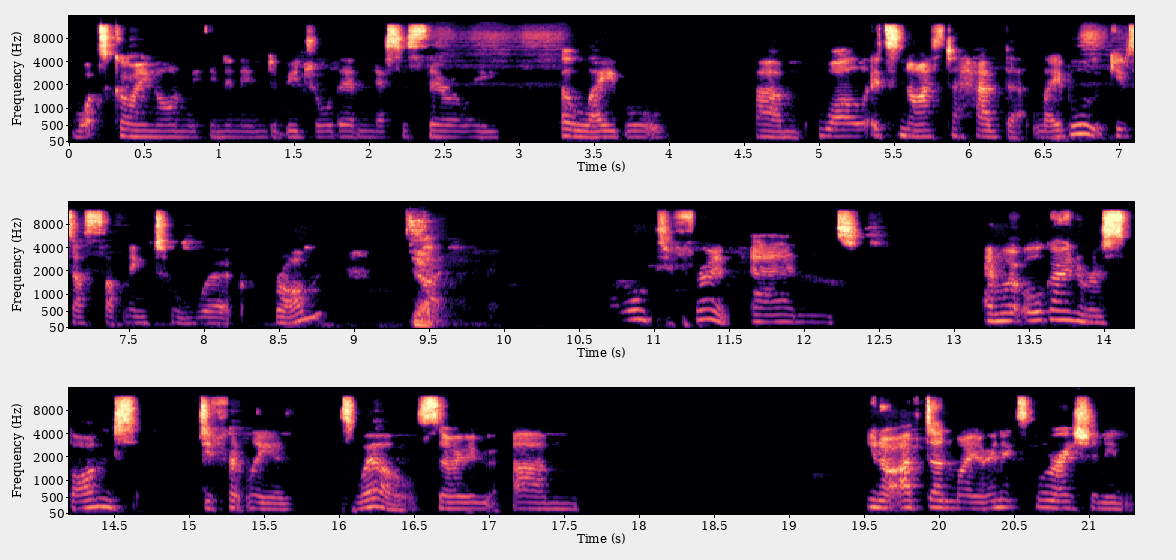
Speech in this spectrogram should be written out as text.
what's going on within an individual than necessarily a label. Um, while it's nice to have that label, it gives us something to work from. Yeah, we're all different, and and we're all going to respond differently as, as well. So, um, you know, I've done my own exploration in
